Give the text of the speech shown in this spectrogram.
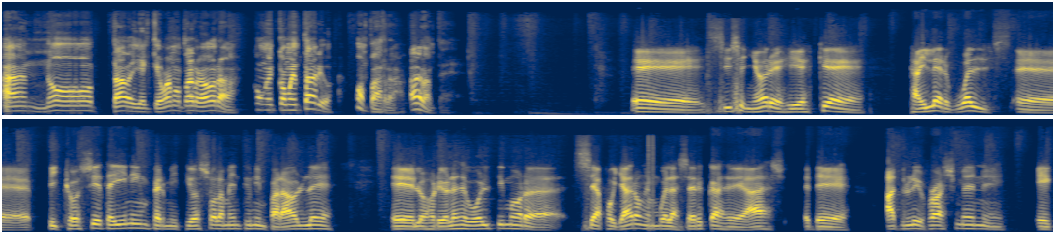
anotada. Y el que va a anotar ahora con el comentario, Juan adelante. Eh, sí, señores, y es que Tyler Wells eh, pichó 7 innings, permitió solamente un imparable. Eh, los Orioles de Baltimore se apoyaron en vuelas cercas de, Ash, de Adley Rushman y eh,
